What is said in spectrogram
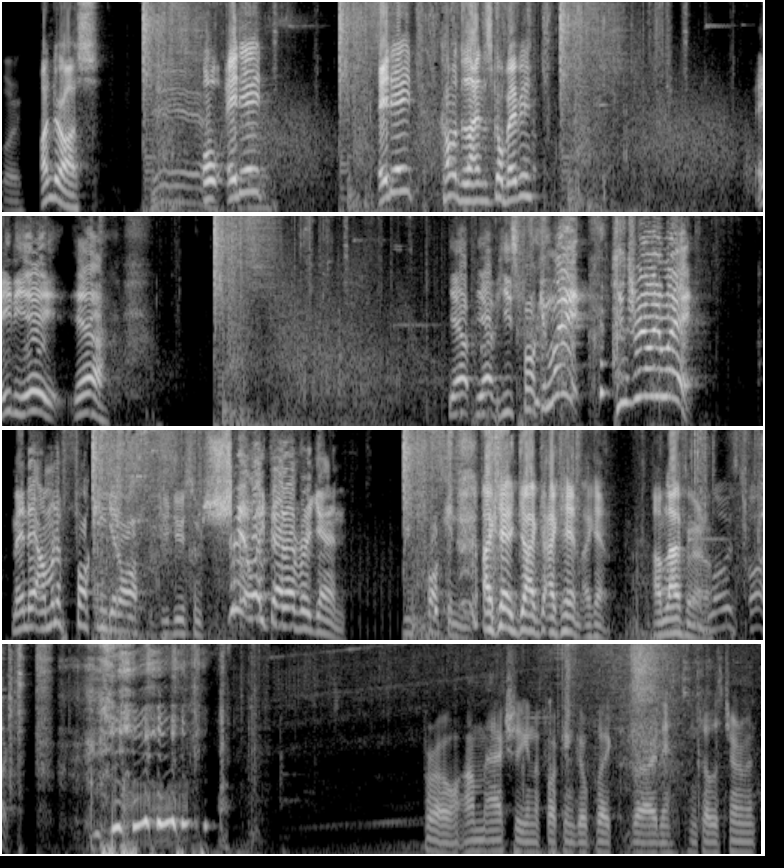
floor. Under us. Yeah, yeah, yeah. Oh, 88. 88. Come on, design. Let's go, baby. 88, yeah. Yep, yep, he's fucking lit! He's really lit! Mande, I'm gonna fucking get off if you do some shit like that ever again. You fucking. I can't. I, I can't. I can't. I'm laughing right He's now. I'm actually gonna fucking go play variety until this tournament.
